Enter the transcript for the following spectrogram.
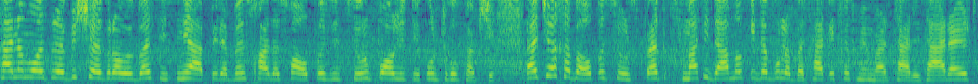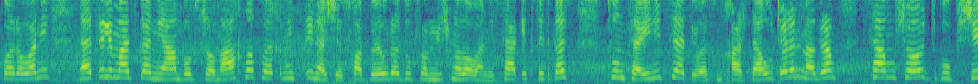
თანამოაზრების შეგროვებას ისინი აპირებენ სხვადასხვა ოპოზიციურ პოლიტიკურ ჯგუფებში რაც შეეხება ოპოზიციურ სპექტრს მათი დამოკიდებულება საკითხის მიმართ არის არაერთგვაროვანი ნაწილი მათგანი ამბობს რომ ახლა ქვეყნის წინა თამაშე სხვა ბევრად უფრო მნიშვნელოვანი საკითხი დგას, თუმცა ინიციატივას მხარს დაუჭერენ, მაგრამ სამუშაო ჯგუფში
